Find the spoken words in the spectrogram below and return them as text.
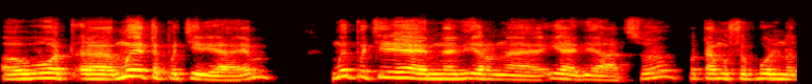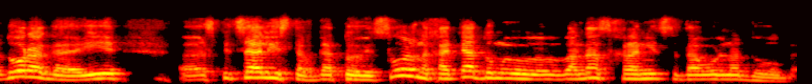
Вот, э, мы это потеряем. Мы потеряем, наверное, и авиацию, потому что больно дорого, и э, специалистов готовить сложно, хотя, думаю, она сохранится довольно долго.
